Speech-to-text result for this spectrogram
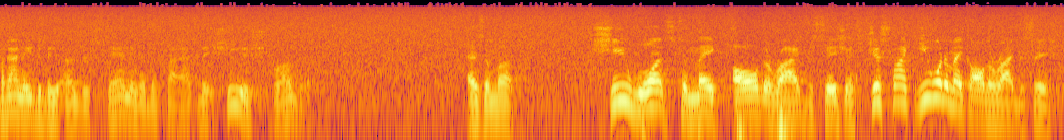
but I need to be understanding of the fact that she is struggling as a mother. She wants to make all the right decisions, just like you want to make all the right decisions.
